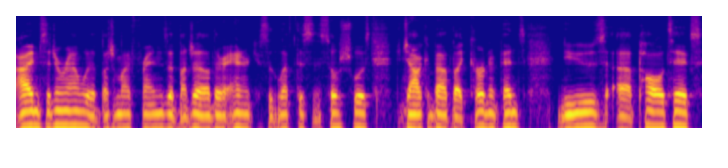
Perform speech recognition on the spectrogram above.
I am sitting around with a bunch of my friends, a bunch of other anarchists and leftists and socialists to talk about like current events, news, uh, politics,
